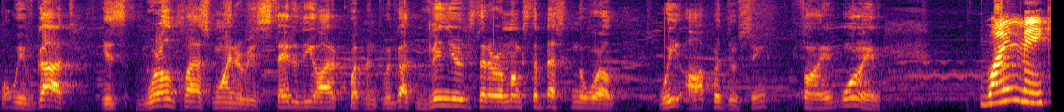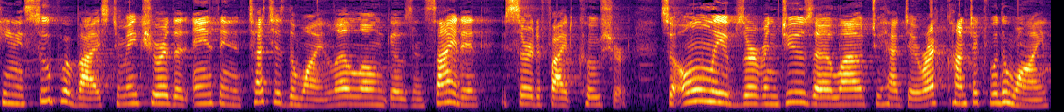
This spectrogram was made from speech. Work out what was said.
what we've got is world-class wineries, state-of-the-art equipment. We've got vineyards that are amongst the best in the world. We are producing fine wine. Winemaking is supervised to make sure that anything that touches the wine, let alone goes inside it, is certified kosher. So only observant Jews are allowed to have direct contact with the wine,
